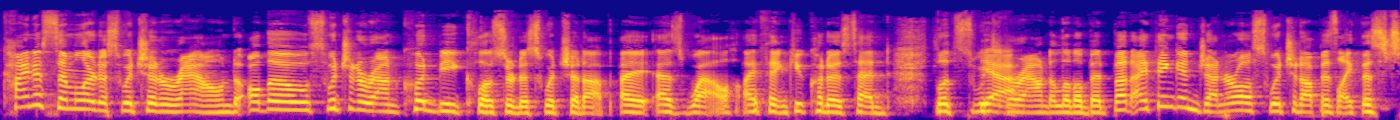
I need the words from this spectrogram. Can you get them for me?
kind of similar to switch it around, although switch it around could be closer to switch it up I, as well. I think you could have said, let's switch yeah. it around a little bit. But I think in general, switch it up is like this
